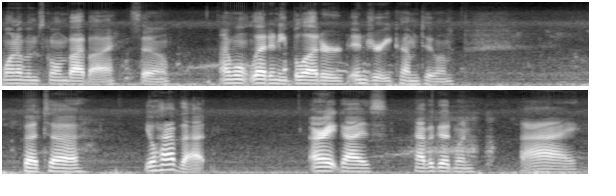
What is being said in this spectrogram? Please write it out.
one of them's going bye-bye. So I won't let any blood or injury come to them. But uh, you'll have that. All right, guys. Have a good one. Bye.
